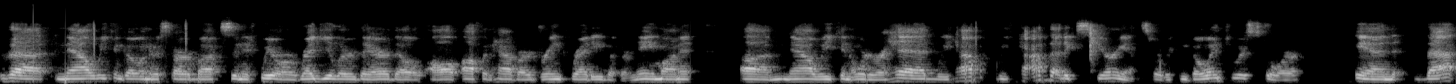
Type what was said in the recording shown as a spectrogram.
that now we can go into a Starbucks and if we are a regular there, they'll all often have our drink ready with our name on it. Um, now we can order ahead. We have we have that experience where we can go into a store and that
